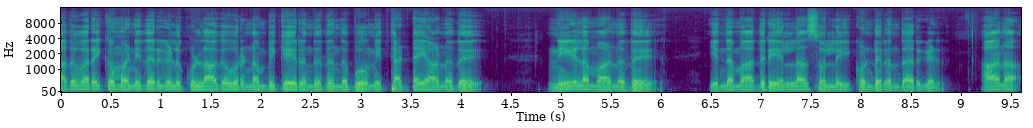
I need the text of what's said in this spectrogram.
அது வரைக்கும் மனிதர்களுக்குள்ளாக ஒரு நம்பிக்கை இருந்தது இந்த பூமி தட்டையானது நீளமானது இந்த மாதிரி எல்லாம் சொல்லி கொண்டிருந்தார்கள். ஆனால்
